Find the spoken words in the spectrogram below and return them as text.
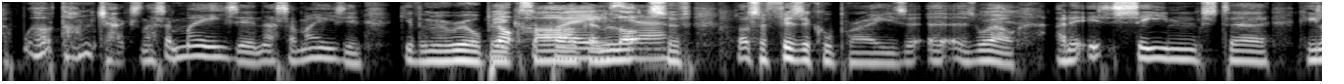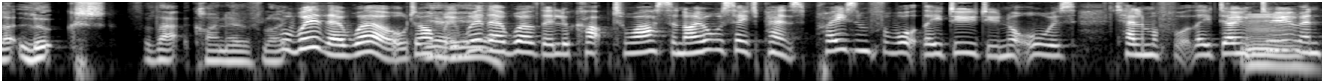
Go, well done, Jackson. That's amazing. That's amazing. Give him a real big Lots hug and lots yeah. of lots of physical praise uh, as well. And it, it seems to he like looks for that kind of like well we're their world aren't Yeah, we? Yeah, we're yeah. their world they look up to us. And i always say to parents praise them for what they do do not always tell them off what they don't do. Mm. And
